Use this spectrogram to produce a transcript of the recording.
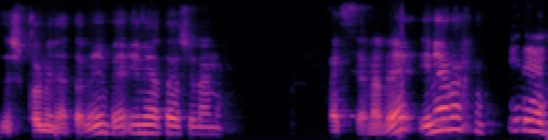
יש כל מיני אתרים והנה האתר שלנו לחצתי עליו והנה אנחנו הנה,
